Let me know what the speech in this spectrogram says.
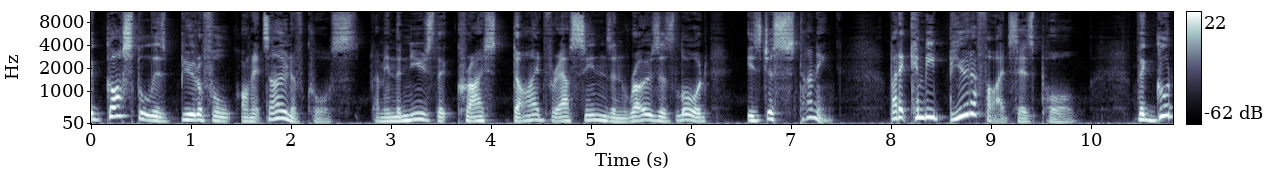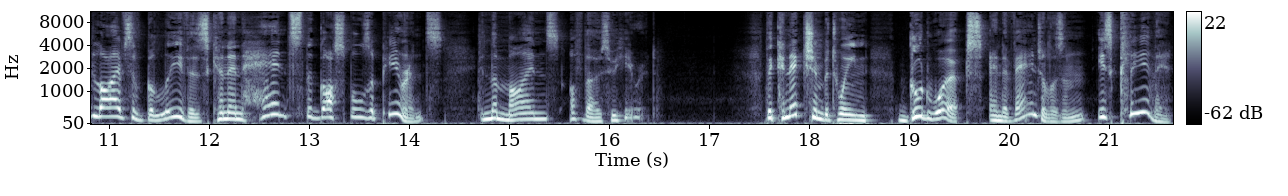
The gospel is beautiful on its own, of course. I mean, the news that Christ died for our sins and rose as Lord is just stunning. But it can be beautified, says Paul. The good lives of believers can enhance the gospel's appearance in the minds of those who hear it. The connection between good works and evangelism is clear then.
